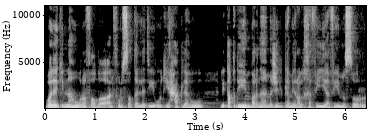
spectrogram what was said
ولكنه رفض الفرصة التي أتيحت له لتقديم برنامج الكاميرا الخفية في مصر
